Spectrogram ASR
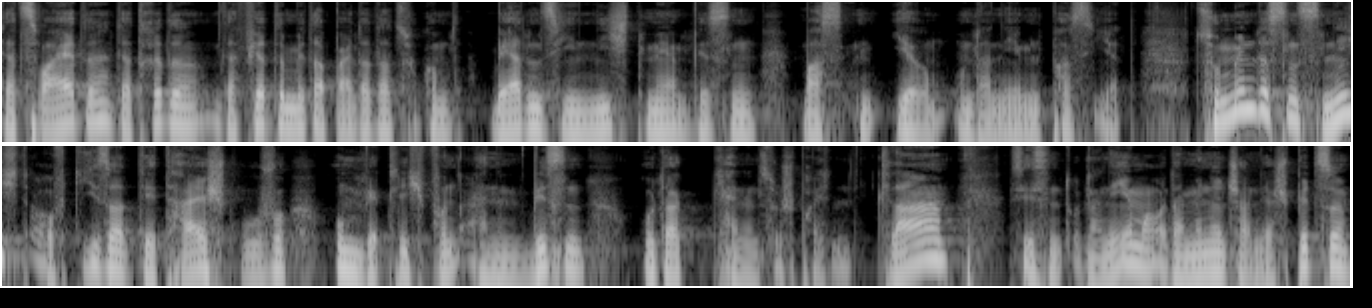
der zweite, der dritte, der vierte Mitarbeiter dazu kommt, werden sie nicht mehr wissen, was in ihrem Unternehmen passiert. Zumindestens nicht auf dieser Detailstufe, um wirklich von einem Wissen oder Kennen zu sprechen. Klar, Sie sind Unternehmer oder Manager an der Spitze.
